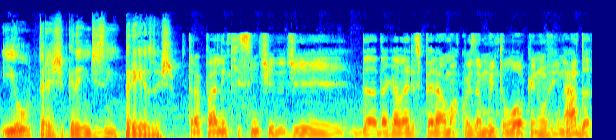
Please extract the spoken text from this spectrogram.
e outras grandes empresas? Atrapalham em que sentido? De da, da galera esperar uma coisa muito louca e não vir nada?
